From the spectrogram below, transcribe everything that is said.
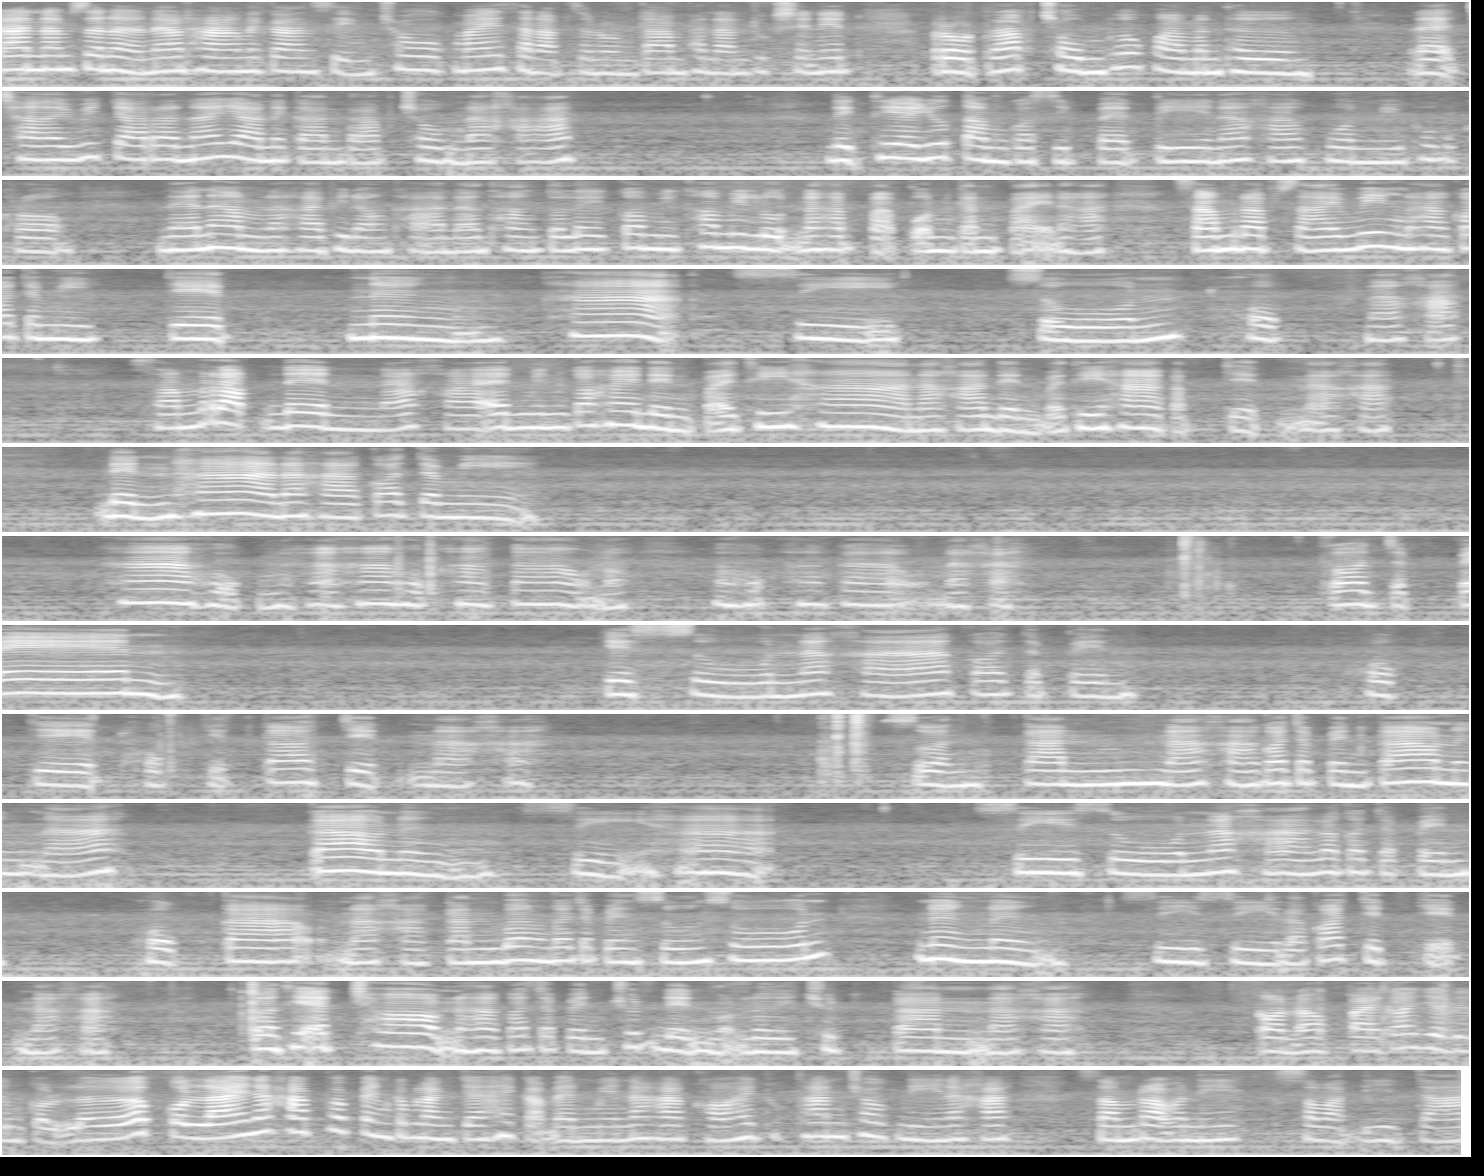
การนำเสนอแนวทางในการเสี่ยงโชคไม่สนับสนุนการพนันทุกชนิด โปรดรับชมเพื่อความบันเทิง และใช้วิจารณญาณในการรับชมนะคะ เด็กที่อายุต่ำกว่า 18 ปีนะคะ ควรมีผู้ปกครองแนะนำนะคะพี่น้องคะแนวทางตัวเลขก็มีเข้ามีหลุดนะคะปะปนกันไปนะคะสำหรับสายวิ่งนะคะก็จะมี 7 1 5 4 0 6 นะคะ สำหรับเด่นนะคะแอดมินก็ให้เด่นไปที่5นะคะ เด่นไปที่ 5 กับ 7 นะคะ เด่น5นะคะก็จะมี ห้าหกนะคะห้าหกห้าเก้าเนาะห้าหกห้าเก้านะคะ ก็จะเป็นเจ็ดศูนย์นะคะ ก็จะเป็นหก เจ็ดหกเจ็ดเก้าเจ็ดนะคะ ส่วนกันนะคะก็จะเป็นเก้าหนึ่งนะเก้าหนึ่งสี่ห้าสี่ศูนย์นะคะ แล้วก็จะเป็น69นะคะ กันเบิ้ลก็จะเป็น00 11 44แล้วก็77นะคะ ตัวที่แอดชอบนะคะก็จะเป็นชุดเด่นหมดเลยชุดกันนะคะ ก่อนออกไปก็อย่าลืมกดเลิฟ กดไลค์นะคะ เพื่อเป็นกำลังใจให้กับแอดมินนะคะ ขอให้ทุกท่านโชคดีนะคะสำหรับวันนี้สวัสดีจ้า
